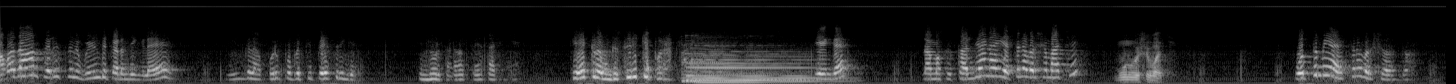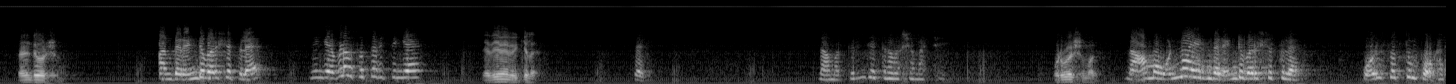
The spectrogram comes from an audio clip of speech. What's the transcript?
அவதான் பெருசுன்னு விழுந்து கிடந்தீங்களே? நீங்களா பொறுப்பை பத்தி பேசுறீங்க. இன்னொரு தடவை பேசாதீங்க. கேக்குறவங்க சிரிக்க போறாங்க. ஏங்க நமக்கு கல்யாணம் எத்தனை வருஷமாச்சு? மூணு வருஷமாச்சு. ஒத்துமையா எத்தனை வருஷம் இருந்தோம்? ரெண்டு வருஷம். அந்த ரெண்டு வருஷத்துல நீங்க எவ்வளவு சொத்தடிச்சீங்க எதையுமே வைக்கல. சரி. நாம பிரிஞ்சு எத்தனை வருஷமாச்சு? ஒரு வருஷமாச்சு நாம ஒன்னா இருந்த ரெண்டு வருஷத்துல ஒரு சொத்தும் போகல.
